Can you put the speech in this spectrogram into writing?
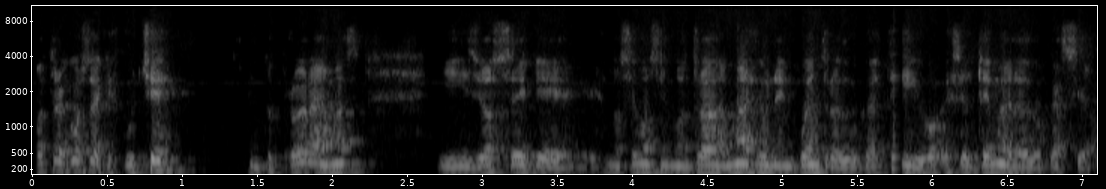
otra cosa que escuché en tus programas, y yo sé que nos hemos encontrado en más de un encuentro educativo, es el tema de la educación.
